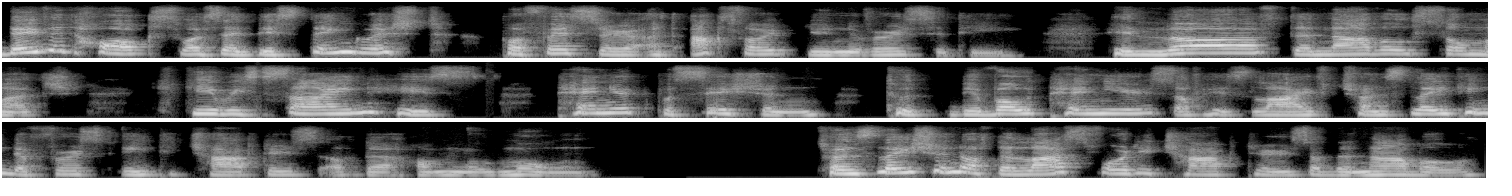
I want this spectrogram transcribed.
David Hawkes was a distinguished professor at Oxford University. He loved the novel so much, he resigned his tenured position to devote 10 years of his life translating the first 80 chapters of the Hong Mong Translation of the last 40 chapters of the novel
